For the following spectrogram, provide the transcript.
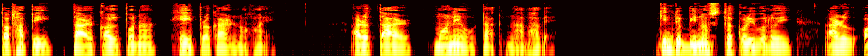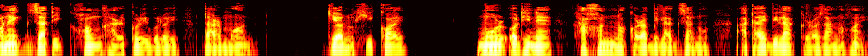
তথাপি তাৰ কল্পনা সেই প্ৰকাৰ নহয় আৰু তাৰ মনেও তাক নাভাবে। কিন্তু বিনষ্ট কৰিবলৈ আৰু অনেক জাতিক সংহাৰ কৰিবলৈ তাৰ মন। কিয়নো সি কয় মোৰ অধীনে শাসন নকৰাবিলাক জানো আটাইবিলাক ৰজা নহয়।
